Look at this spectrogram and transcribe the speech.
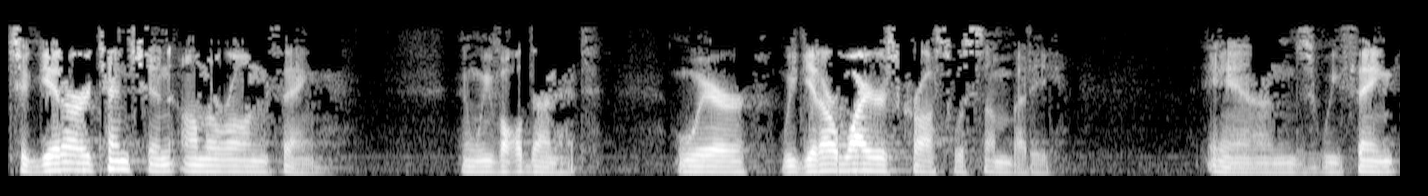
to get our attention on the wrong thing. And we've all done it. Where we get our wires crossed with somebody and we think,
